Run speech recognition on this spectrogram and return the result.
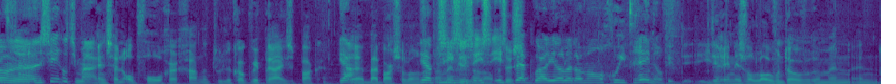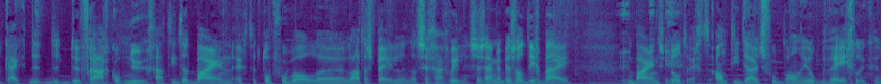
kan het een, cirkeltje maken. En zijn opvolger gaat natuurlijk ook weer prijzen pakken. Ja. eh, bij Barcelona. ja, precies. Dus is. Dus Pep Guardiola dan wel een goede trainer? Of? iedereen is wel lovend over hem. En, en kijk, de, de, de vraag komt nu, gaat hij dat Bayern echt de topvoetbal eh, laten spelen? En dat ze graag willen. Ze zijn er best wel dichtbij. Bayern speelt echt anti-Duits voetbal. Heel bewegelijk. eh,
